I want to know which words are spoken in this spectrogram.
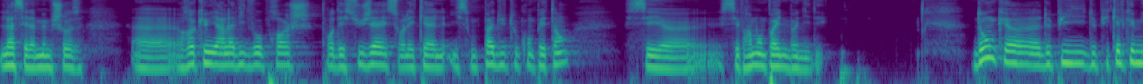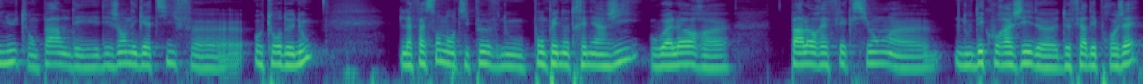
Là, c'est la même chose. Euh, recueillir l'avis de vos proches pour des sujets sur lesquels ils ne sont pas du tout compétents, c'est euh, vraiment pas une bonne idée. Donc, euh, depuis, quelques minutes, on parle des, des gens négatifs euh, autour de nous, la façon dont ils peuvent nous pomper notre énergie ou alors, par leur réflexion, nous décourager de, faire des projets.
